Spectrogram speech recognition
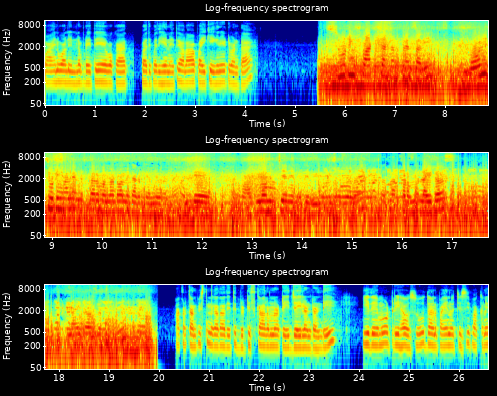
మా ఆయన వాళ్ళు వెళ్ళినప్పుడైతే ఒక పది పదిహేను అయితే అలా పైకి ఎగిరేటవంట షూటింగ్ స్పాట్స్ అంటే ఫ్రెండ్స్ అవి ఓన్లీ షూటింగ్ వాళ్ళే వెళ్ళిస్తారు మళ్ళీ వాళ్ళు అయితే అక్కడికి వెళ్ళలేదంట అందుకే వాటిలో నుంచే నేనైతే వీడియో తీసుకున్నాను అక్కడ ఉంది లైట్ హౌస్ లైట్ హౌస్ వచ్చింది అక్కడ కనిపిస్తుంది కదా అదైతే బ్రిటిష్ కాలం నాటి జైలు అంటండి. ఇదేమో ట్రీ హౌస్. దానిపైన వచ్చేసి పక్కనే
